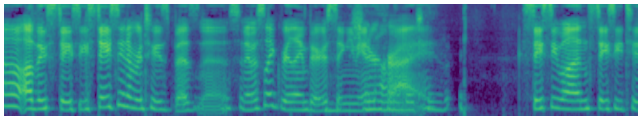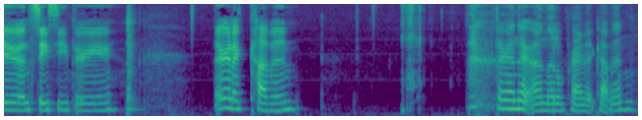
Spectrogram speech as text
Oh, other Stacy. Stacy number two's business, and it was like really embarrassing. You made her Chanel number cry. Stacy one, Stacy two, and Stacy three. They're in a coven. They're in their own little private coven.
